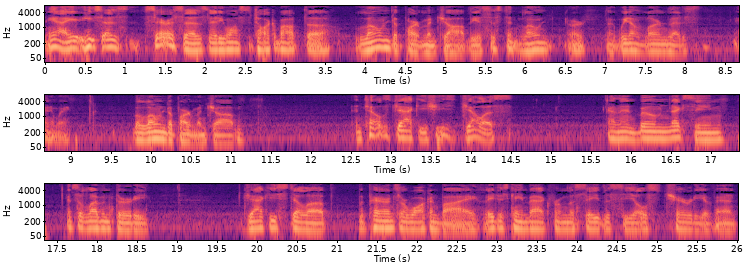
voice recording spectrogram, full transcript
Yeah, he, he says Sarah says that he wants to talk about the loan department job, the assistant loan, or we don't learn that anyway, the loan department job, and tells Jackie she's jealous. And then boom, next scene, it's eleven thirty. Jackie's still up. The parents are walking by. They just came back from the Save the Seals charity event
